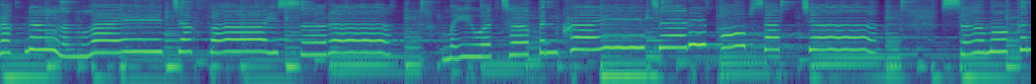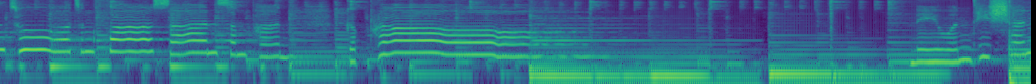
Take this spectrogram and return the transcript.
รักนั้นหลั่งไหลจากฟ้าอิสระ ไม่ว่าเธอเป็นใคร ในวันที่ฉัน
